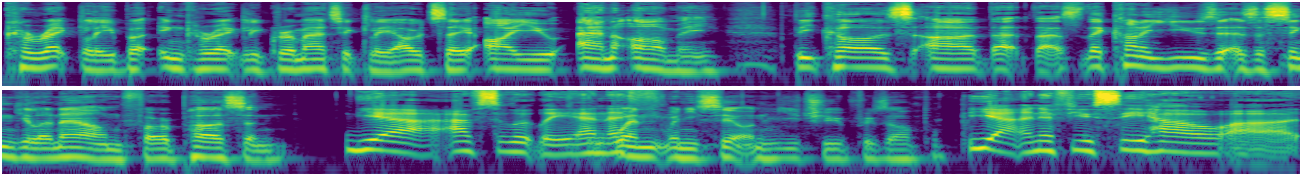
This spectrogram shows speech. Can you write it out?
correctly but incorrectly grammatically, I would say, "Are you an army?" Because uh, that that's they kind of use it as a singular noun for a person Yeah, absolutely. And when if, when you see it on YouTube, for example. yeah, and if you see how uh,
